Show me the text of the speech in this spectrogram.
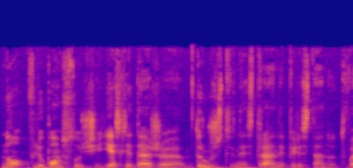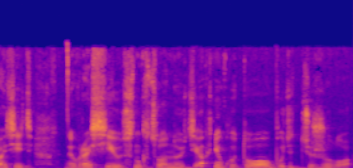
Но в любом случае, если даже дружественные страны перестанут возить в Россию санкционную технику, то будет тяжело.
